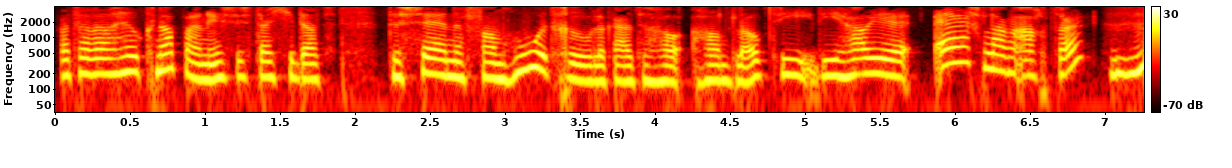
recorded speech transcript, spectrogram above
Wat er wel heel knap aan is, is dat je dat de scène van hoe het gruwelijk uit de hand loopt... die, die hou je erg lang achter. Mhm.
